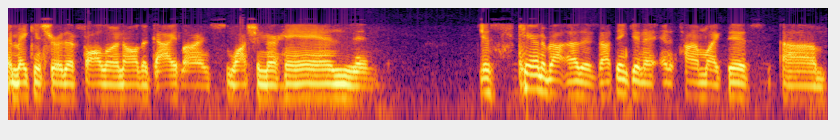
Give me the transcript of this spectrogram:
and making sure they're following all the guidelines, washing their hands, and just caring about others. I think in a, in a time like this, um,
